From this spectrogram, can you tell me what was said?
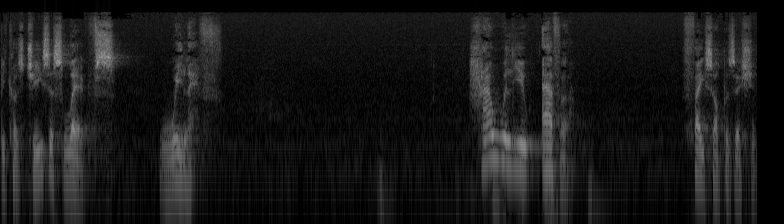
because Jesus lives, we live. How will you ever face opposition?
